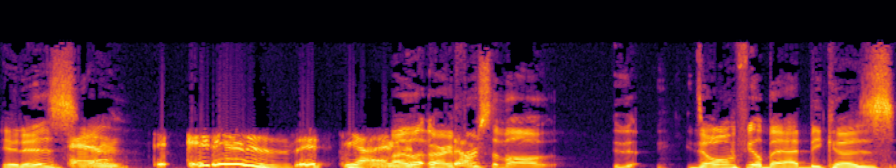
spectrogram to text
It is. And yeah. it, it is. It yeah. Right, all right so- first of all, don't feel bad because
